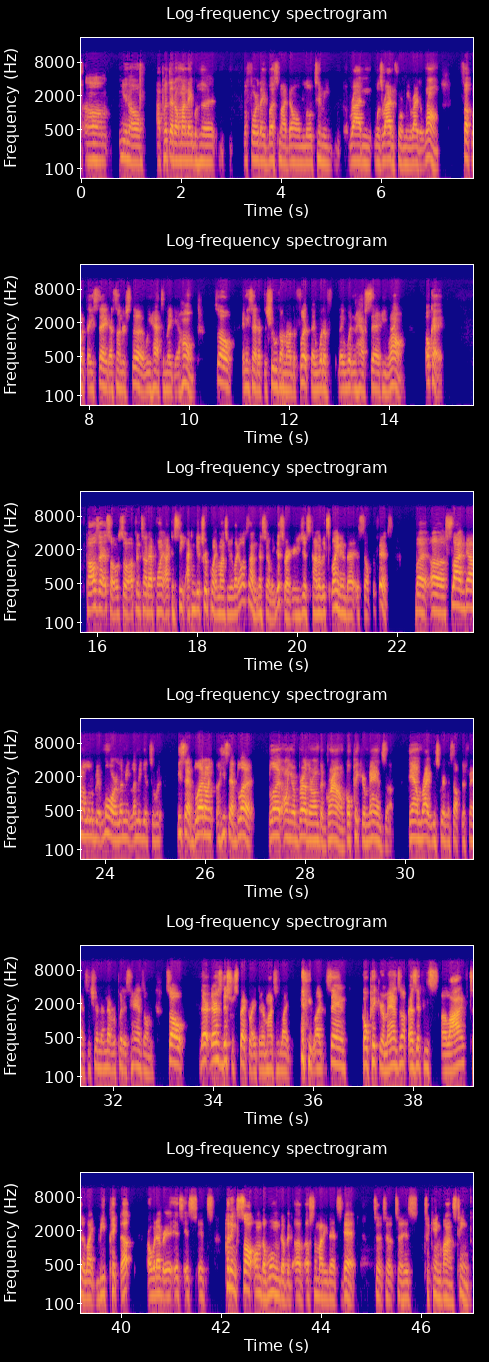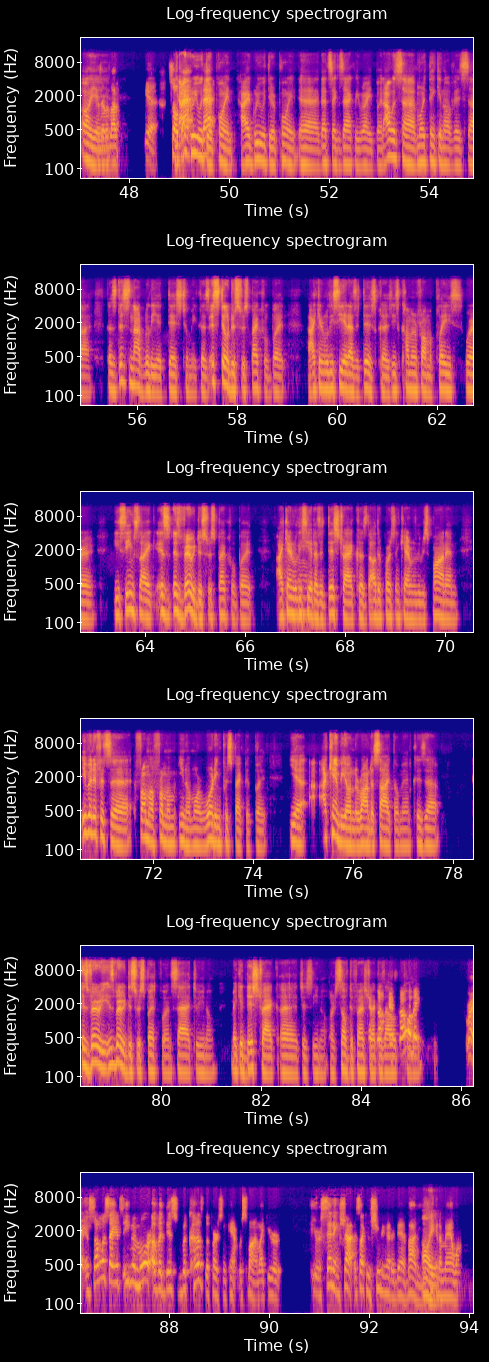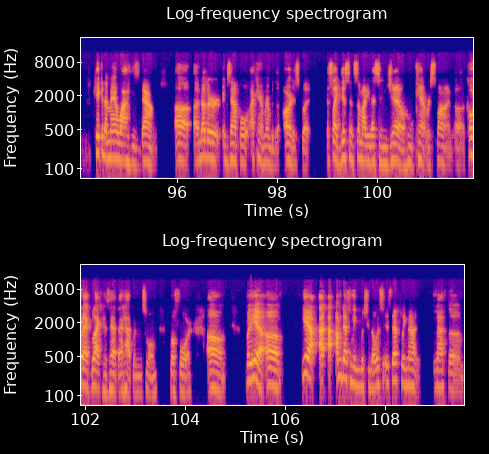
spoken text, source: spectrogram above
um, you know, I put that on my neighborhood before they bust my dome. Little Timmy riding was riding for me, right or wrong. Fuck what they say. That's understood. We had to make it home. So, and he said if the shoe was on the other foot, they would have they wouldn't have said he wrong. Okay. Pause that. So so up until that point, I can see I can get your point, Monty. You're like, oh, it's not necessarily this record. You're just kind of explaining that it's self-defense. But uh sliding down a little bit more, let me let me get to it. He said blood on he said blood, blood on your brother on the ground. Go pick your mans up. Damn right, we screaming self-defense. He shouldn't have never put his hands on me. So there, there's disrespect right there, Monty. Like like saying go pick your mans up as if he's alive to like be picked up or whatever. It's it's it's putting salt on the wound of it of, of somebody that's dead to, to to his to King Von's team. Oh yeah, there was a lot of yeah. So yeah, that, I agree with that, your point. I agree with your point. Uh, that's exactly right. But I was uh, more thinking of is because uh, this is not really a diss to me because it's still disrespectful, but I can really see it as a diss because he's coming from a place where he seems like it's, it's very disrespectful, but I can't really see it as a diss track because the other person can't really respond. And even if it's a from a from a you know more wording perspective. But yeah, I can't be on the Rondo side though, man, because uh, it's very it's very disrespectful and sad to you know make a diss track, uh, just you know, or self defense track as I would call make, it. Right, and some would say it's even more of a diss because the person can't respond. Like you're you're sending shot. It's like you're shooting at a dead body. You're oh, kicking yeah. a man while kicking a man while he's down. Uh, another example, I can't remember the artist, but it's like dissing somebody that's in jail who can't respond. Uh, Kodak Black has had that happen to him before. Um, but yeah, uh, yeah, I, am definitely with you though. It's it's definitely not not the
